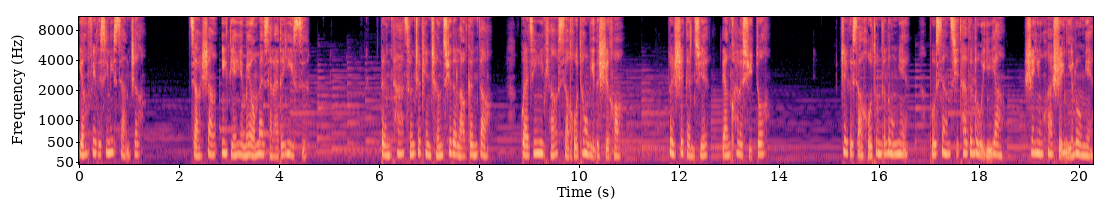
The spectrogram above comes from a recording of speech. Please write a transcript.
杨飞的心里想着，脚上一点也没有慢下来的意思。等他从这片城区的老干道拐进一条小胡同里的时候，顿时感觉凉快了许多。这个小胡同的路面。不像其他的路一样是硬化水泥路面，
